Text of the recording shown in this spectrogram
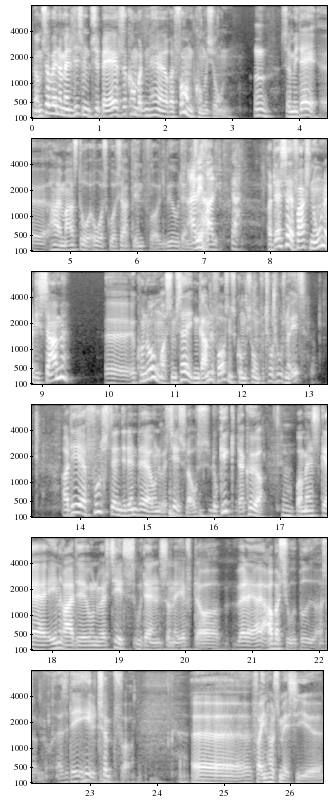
Nå, men så vender man ligesom tilbage, så kommer den her reformkommission, Mm. som i dag øh, har en meget stor overskud sagt inden for de videreuddannelser. Nej, det har de. Ja. Og der sad faktisk nogle af de samme øh, økonomer, som sad i den gamle forskningskommission fra 2001. Og det er fuldstændig den der universitetslovs logik, der kører, mm. hvor man skal indrette universitetsuddannelserne efter, hvad der er arbejdsudbud og sådan noget. Altså det er helt tømt for, øh, for indholdsmæssig øh,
